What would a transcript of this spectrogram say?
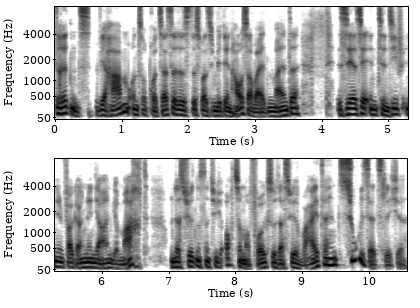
Drittens, wir haben unsere Prozesse, das ist das, was ich mit den Hausarbeiten meinte, sehr, sehr intensiv in den vergangenen Jahren gemacht. Und das führt uns natürlich auch zum Erfolg, sodass wir weiterhin zusätzliche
